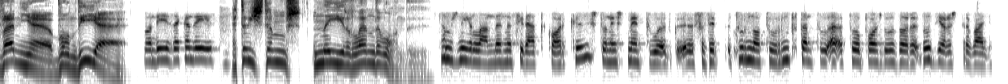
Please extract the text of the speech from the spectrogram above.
Vânia, bom dia. Bom dia, Zé Candeias. Então estamos na Irlanda onde? Estamos na Irlanda, na cidade de Cork. Estou neste momento a fazer turno noturno, portanto estou após 12 horas, 12 horas de trabalho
